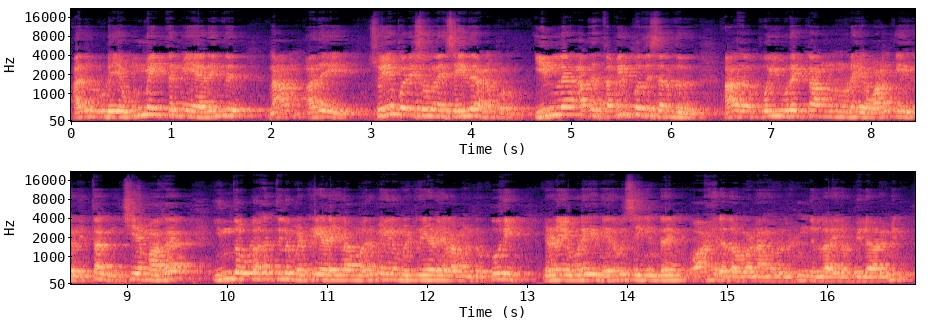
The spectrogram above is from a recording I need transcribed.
அதனுடைய உண்மைத்தன்மையை அறிந்து நாம் அதை சுய பரிசோதனை செய்து அனுப்பணும். இல்ல அதை தவிர்ப்பது சிறந்தது. ஆக பொய் உரைக்காமல் வாழ்க்கையை கழித்தால் நிச்சயமாக இந்த உலகத்திலும் வெற்றி அடையலாம் அருமையிலும் வெற்றி அடையலாம் என்று கூறி என்னுடைய உரையை நிறைவு செய்கின்றேன். வாஹிர நாங்கள் அல்ஹம்துலில்லாஹி ரப்பில் ஆலமீன்.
